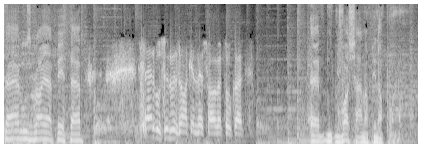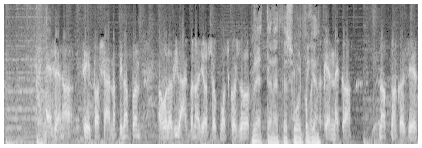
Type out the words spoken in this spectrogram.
Szervusz, Brajer Péter. Szervusz, üdvözlöm a kedves hallgatókat E, vasárnapi napon. ezen a szép vasárnapi napon, ahol a világban nagyon sok mocskos dolog Rettenetes volt, igen. ennek a napnak azért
